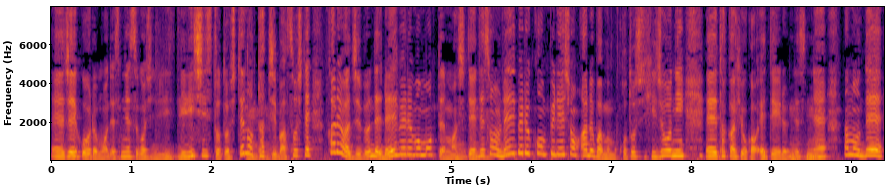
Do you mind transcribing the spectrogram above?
えー、J. コールもですね、すごいリリリシストとしての立場、そして彼は自分でレーベルも持ってまして、で、そのレーベルコンピレーションアルバムも今年非常に、えー高い評価を得ているんですね。なので、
